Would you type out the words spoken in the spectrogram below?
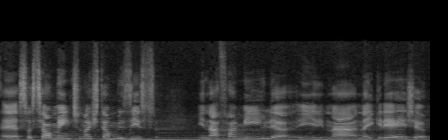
é, socialmente nós temos isso. E na família e na, na igreja,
